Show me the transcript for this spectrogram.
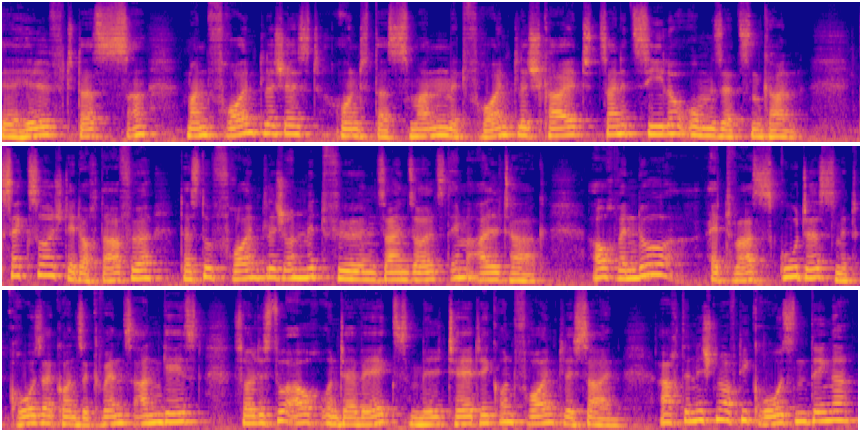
der hilft, dass man freundlich ist und dass man mit Freundlichkeit seine Ziele umsetzen kann. Xexor steht auch dafür, dass du freundlich und mitfühlend sein sollst im Alltag. Auch wenn du etwas Gutes mit großer Konsequenz angehst, solltest du auch unterwegs mildtätig und freundlich sein. Achte nicht nur auf die großen Dinge,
